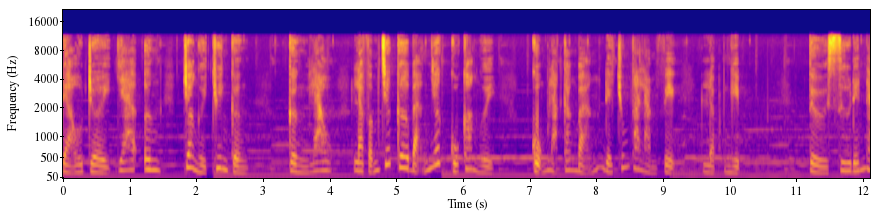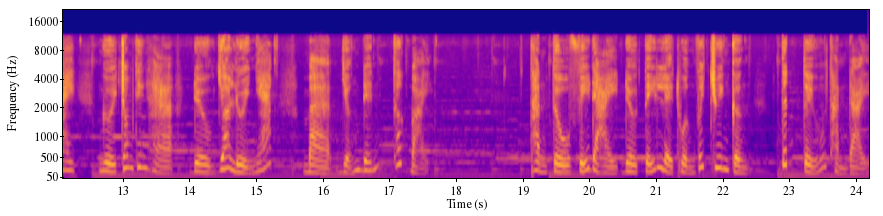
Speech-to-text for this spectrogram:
Đạo trời gia ân cho người chuyên cần. Cần lao là phẩm chất cơ bản nhất của con người, cũng là căn bản để chúng ta làm việc, lập nghiệp. Từ xưa đến nay, người trong thiên hạ đều do lười nhác mà dẫn đến thất bại thành tựu vĩ đại đều tỷ lệ thuận với chuyên cần, tích tiểu thành đại.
